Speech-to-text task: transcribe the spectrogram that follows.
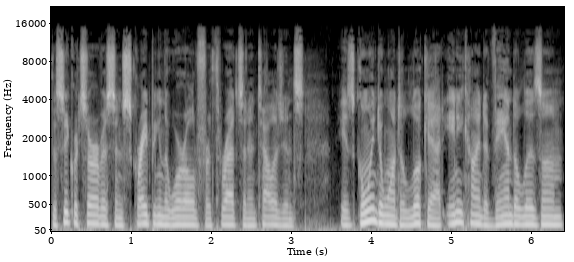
the Secret Service, in scraping the world for threats and intelligence, is going to want to look at any kind of vandalism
